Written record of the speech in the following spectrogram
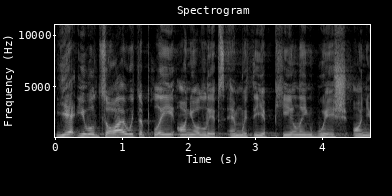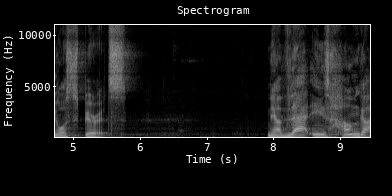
yet you will die with the plea on your lips and with the appealing wish on your spirits. Now, that is hunger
